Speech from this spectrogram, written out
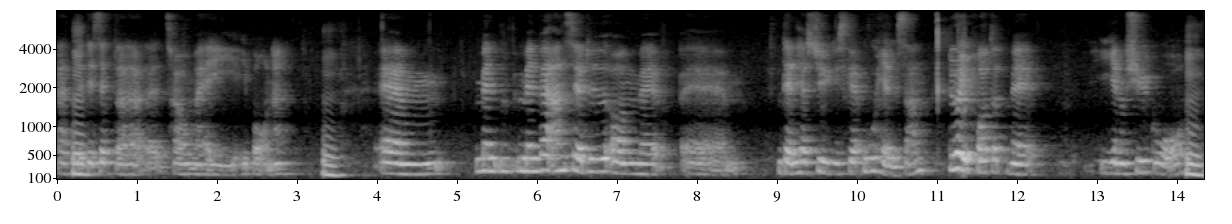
att Mm. det sätter eh, trauma i, i barnen. Mm. Men, men vad anser du om eh, den här psykiska ohälsan? Du har ju pratat med genom 20 år Mm.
